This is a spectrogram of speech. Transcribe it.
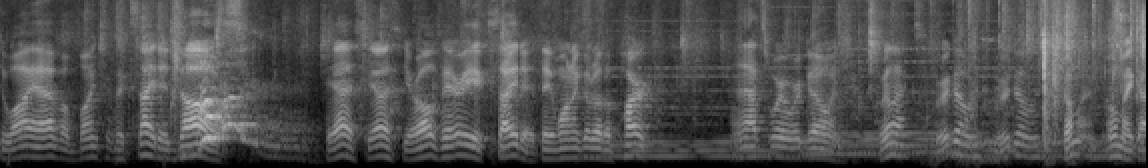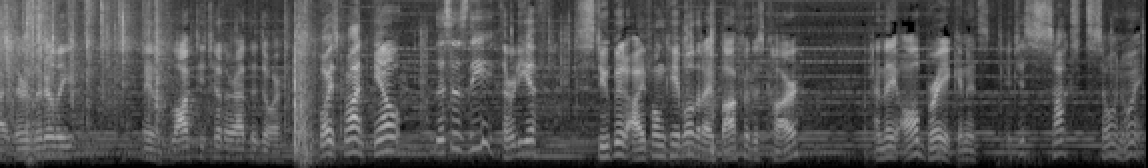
Do I have a bunch of excited dogs? Yes, yes, you're all very excited. They want to go to the park. And that's where we're going. Relax. We're going. We're going. Come on. Oh my god, they're literally they've locked each other at the door. Boys, come on. You know, this is the 30th stupid iPhone cable that I bought for this car. And they all break and it's it just sucks. It's so annoying.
